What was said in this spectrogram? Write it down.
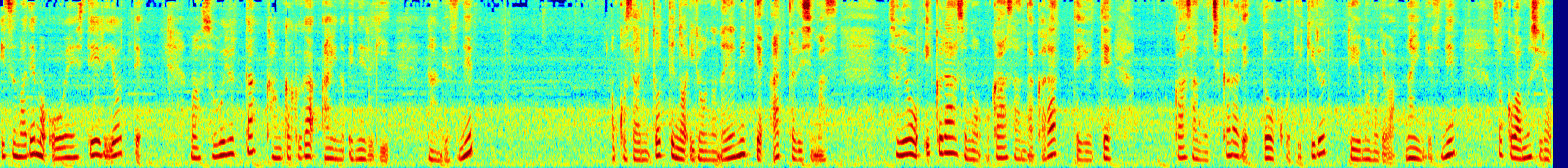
いつまでも応援しているよって、まあ、そういった感覚が愛のエネルギーなんですね。お子さんにとってのいろんな悩みってあったりしますそれをいくらそのお母さんだからって言ってお母さんの力でどうこうできるっていうものではないんですね。そこはむしろ、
